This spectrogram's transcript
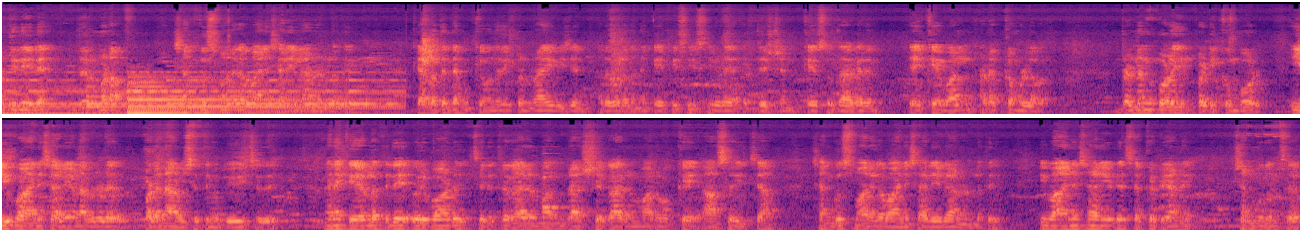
ജില്ലയിലെ ധർമ്മടം ശംഖു സ്മാരക വായനശാലയിലാണ് ഉള്ളത്. കേരളത്തിന്റെ മുഖ്യമന്ത്രി പിണറായി വിജയൻ അതുപോലെ തന്നെ കെ പി സി സിയുടെ അധ്യക്ഷൻ K Sudhakaran A K Balan അടക്കമുള്ളവർ ബ്രണ്ണൻ കോളേജിൽ പഠിക്കുമ്പോൾ ഈ വായനശാലയാണ് അവരുടെ പഠന ആവശ്യത്തിന് ഉപയോഗിച്ചത്. അങ്ങനെ കേരളത്തിലെ ഒരുപാട് ചരിത്രകാരന്മാരും രാഷ്ട്രീയകാരന്മാരും ഒക്കെ ആശ്രയിച്ച ശംഖു സ്മാരക വായനശാലയിലാണുള്ളത് ഈ വായനശാലയുടെ സെക്രട്ടറിയാണ് ഷൺമുഖം സർ.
